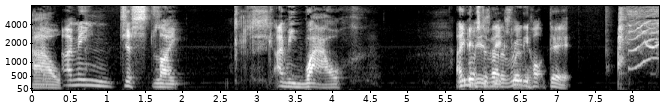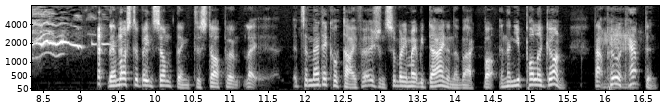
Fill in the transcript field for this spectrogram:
Ow. I mean, just like, I mean, wow. He must have had a really level. hot date. there must have been something to stop him. Like it's a medical diversion. Somebody might be dying in the back, but and then you pull a gun. That poor captain.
